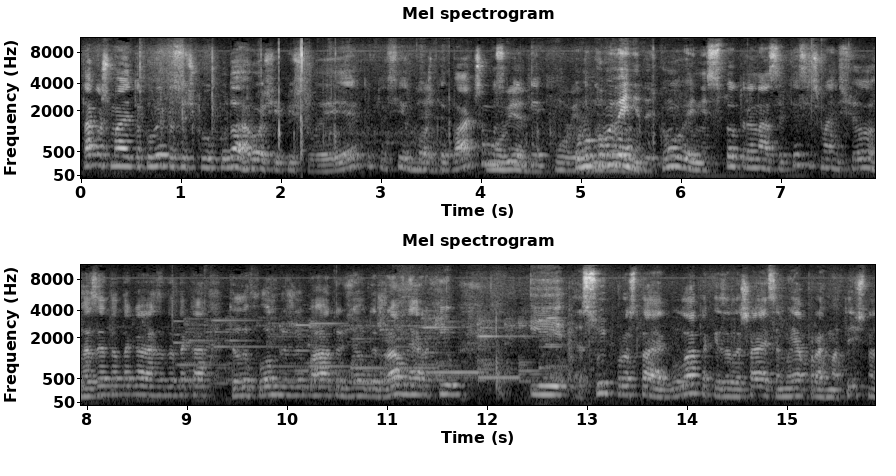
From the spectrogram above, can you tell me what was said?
Також маю таку виписочку, куди гроші пішли. Тобто всі кошти бачимо, скільки кому кому, винні, кому винні 113 тисяч має всього, газета така, газета така, телефон дуже багато взяв, державний архів. І суть проста, як була, так і залишається моя прагматична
